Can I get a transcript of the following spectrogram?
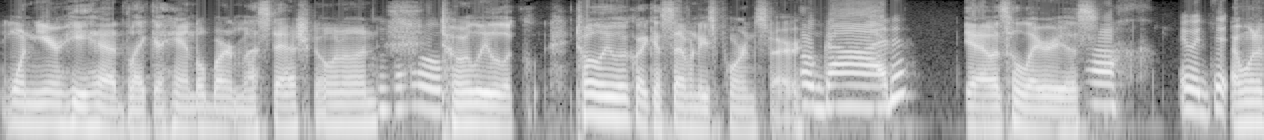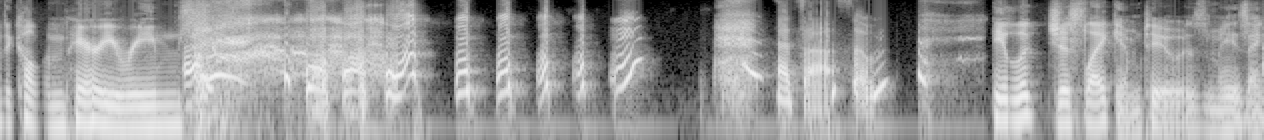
one year, he had like a handlebar mustache going on. Oh, Totally look, totally looked like a '70s porn star. oh God. Yeah, it was hilarious. Ugh, it would. I wanted to call him Harry Reams. That's awesome. He looked just like him too. It was amazing.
